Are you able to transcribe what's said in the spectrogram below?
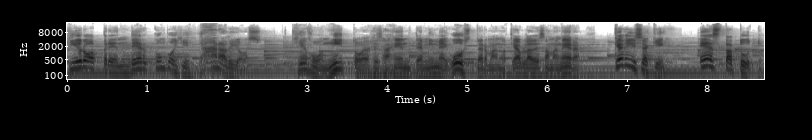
Quiero aprender cómo llegar a Dios. Qué bonito es esa gente. A mí me gusta, hermano, que habla de esa manera. ¿Qué dice aquí? Estatuto.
